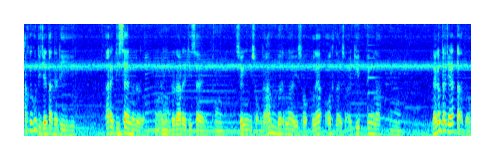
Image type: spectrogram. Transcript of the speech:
aku itu dicetak dari arek desain loh Mm-mm. emang dari arek desain. Hmm. sing iso gambar lah iso layout lah iso editing lah. Hmm. nah kan tercetak tuh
